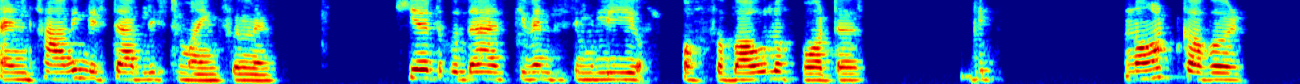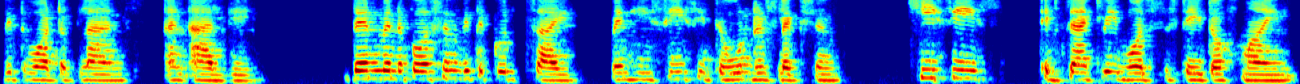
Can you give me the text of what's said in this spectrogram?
and having established mindfulness, here the Buddha has given the simile of a bowl of water with not covered with water plants and algae. Then when a person with a good sight, when he sees his own reflection, he sees exactly what the state of mind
